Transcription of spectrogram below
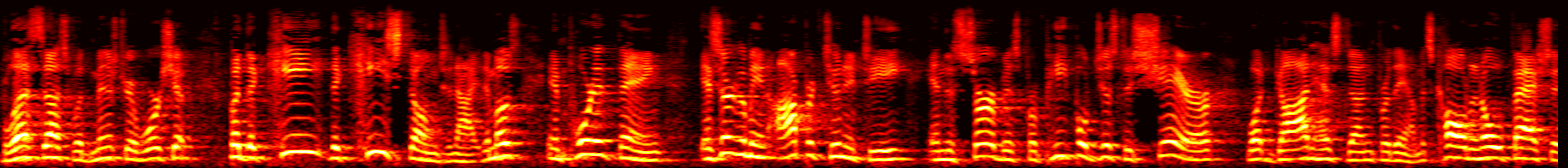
bless us with ministry of worship. But the key, the keystone tonight, the most important thing is there going to be an opportunity in the service for people just to share what God has done for them. It's called an old fashioned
